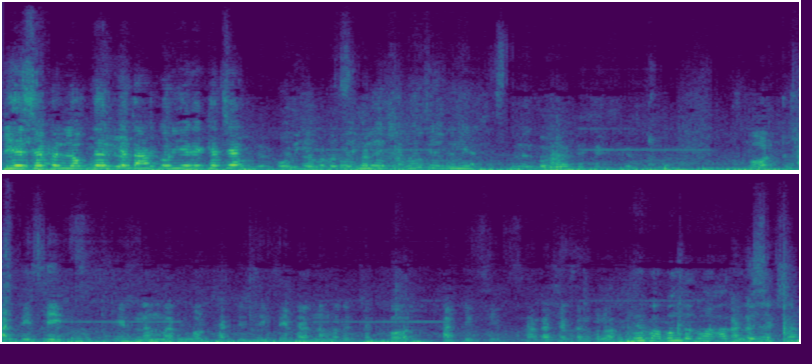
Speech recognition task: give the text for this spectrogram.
বিএসএফ এর লোকদেরকে দাঁড় করিয়ে রেখেছেন? ফোর থার্টি সিক্স এর নাম্বার ফোর থার্টি সিক্স এটার নাম্বার হচ্ছে four thirty six under section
